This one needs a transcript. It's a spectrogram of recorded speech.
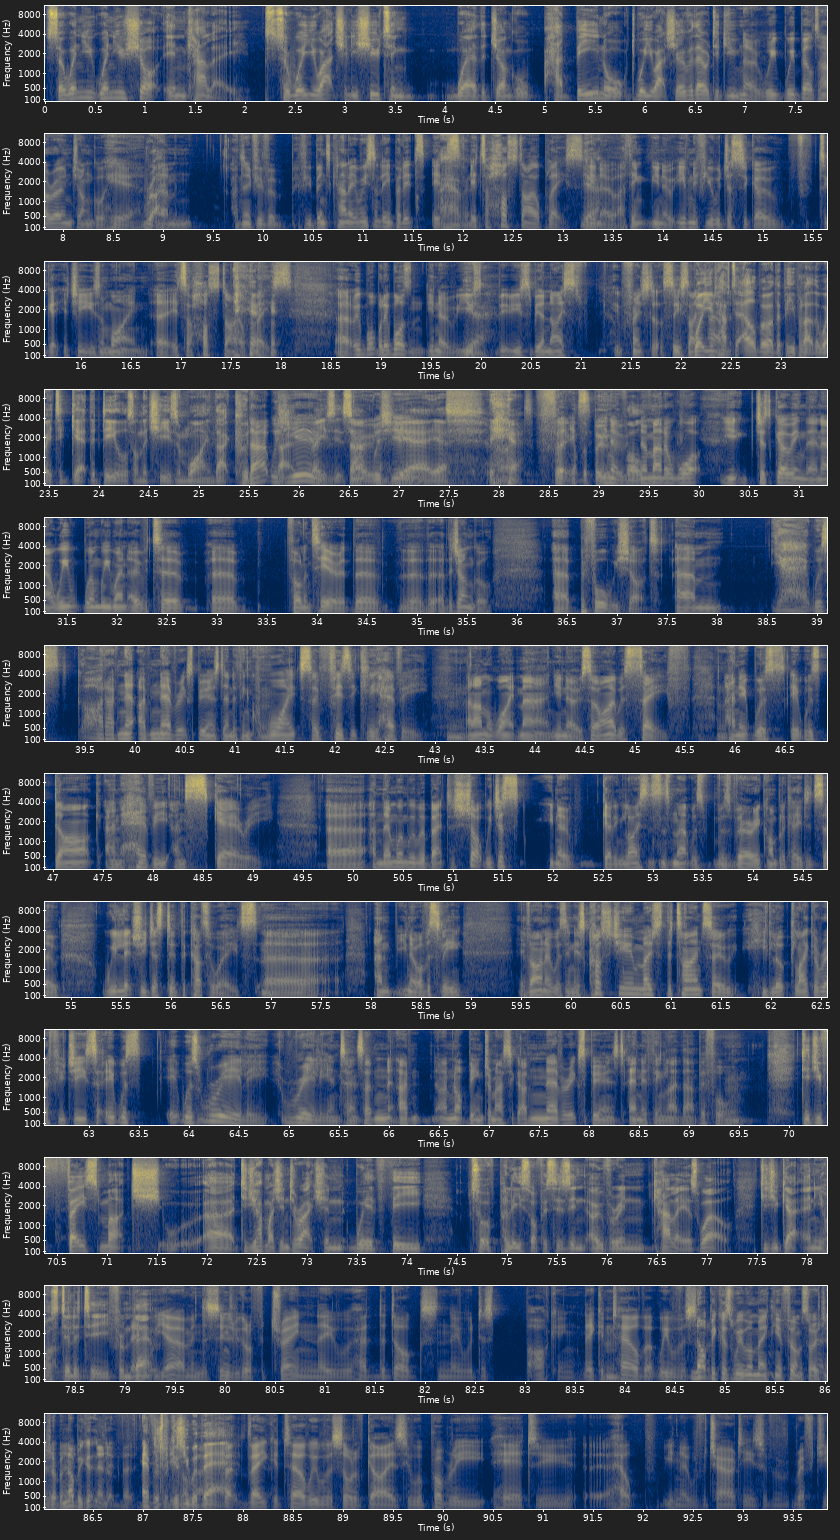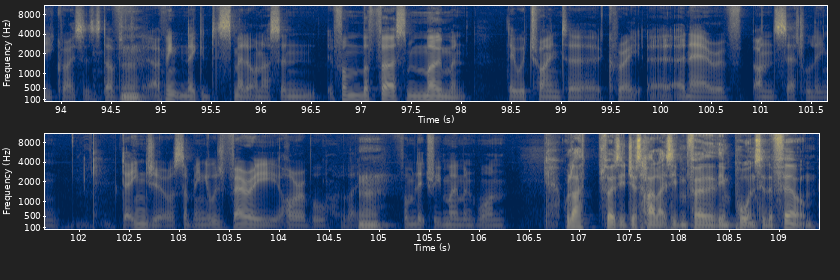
So when you when you shot in Calais, so were you actually shooting where the jungle had been, or were you actually over there, or did you? No, we, we built our own jungle here. Um, Right. I don't know if you've if you've been to Calais recently, but it's it's it's a hostile place. Yeah. You know, I think you know even if you were just to go f- to get your cheese and wine, uh, it's a hostile place. uh, it, well, it wasn't. You know, it used, Yeah. it used to be a nice French little seaside. Well, you'd town. have to elbow other people out of the way to get the deals on the cheese and wine. That could That was you. raise its That own. was you. Yeah, yeah, yeah. But Filling up the boot you know, no matter what, you, just going there now. We when we went over to uh, volunteer at the the, the, at the jungle uh, before we shot. Um, yeah, it was God. I've ne- I've never experienced anything Mm. quite so physically heavy, and I'm a white man, you know, so I was safe, Mm. and it was it was dark and heavy and scary. Uh, and then when we were back to shot, we just you know getting licenses and that was was very complicated. So we literally just did the cutaways, uh, and you know obviously Ivanno was in his costume most of the time, so he looked like a refugee. So it was it was really really intense. I've, n- I've I'm not being dramatic. I've never experienced anything like that before. Did you face much? Uh, did you have much interaction with the sort of police officers in over in Calais as well? Did you get any hostility from them? were- yeah, I mean, as soon as we got off the train, they had the dogs and they were just barking. They Mm. could tell that we were sort Not of- because we were making a film. Sorry to No, interrupt, but no, not because no, no, but- everybody Just because you were that. there. But they could tell we were sort of guys who were probably here to uh, help, you know, with the charities, with the refugee crisis and stuff. Mm. I think they could smell it on us. And from the first moment, they were trying to create a, an air of unsettling danger or something. It was very horrible, like Mm. from literally moment one. Well, I suppose it just highlights even further the importance of the film.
